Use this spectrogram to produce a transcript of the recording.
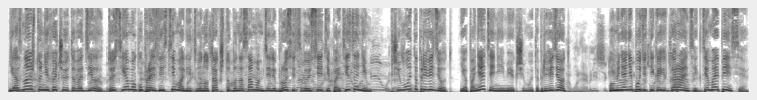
Я знаю, что не хочу этого делать. То есть я могу произнести молитву, но так, чтобы на самом деле бросить свою сеть и пойти за ним, к чему это приведет? Я понятия не имею, к чему это приведет. У меня не будет никаких гарантий. Где моя пенсия?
